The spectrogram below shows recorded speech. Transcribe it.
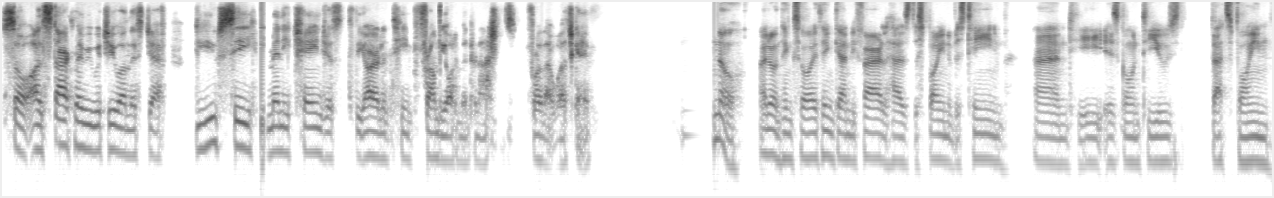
So I'll start maybe with you on this, Jeff. Do you see many changes to the Ireland team from the Autumn Internationals for that Welsh game? No, I don't think so. I think Andy Farrell has the spine of his team and he is going to use that fine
